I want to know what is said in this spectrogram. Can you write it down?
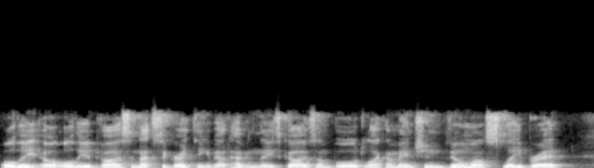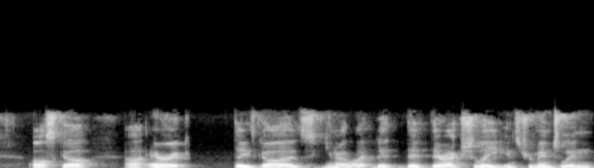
all the all the advice, and that's the great thing about having these guys on board. Like I mentioned, Vilmos, Lee, Brett, Oscar, uh, Eric. These guys, you know, like they're, they're actually instrumental in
